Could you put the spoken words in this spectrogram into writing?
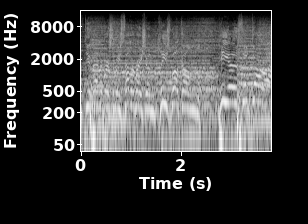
50th anniversary celebration, please welcome Pia Zadora.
